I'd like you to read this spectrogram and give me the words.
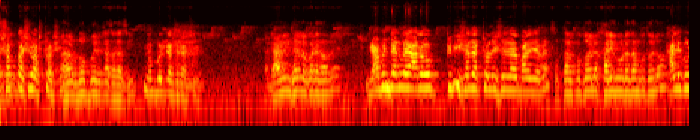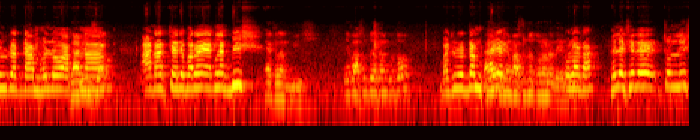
সপ্তাশি অষ্টআশি। নব্বইয়ের কাছাকাছি। নব্বইয়ের কাছাকাছি। গ্রামীণ থাকলে টাকা হবে? গ্রামীণ থাকলে আরও তিরিশ হাজার চল্লিশ হাজার বাড়ে যাবে। আচ্ছা তার কত হলো? খালি গরুটার দাম কত হলো? খালি গরুটার দাম হলো আপনার আট আট চারে বারো এক লাখ বিশ। এক লাখ বিশ। এই বাসুটার দাম কত? বাছুরের দাম তোলাটা ফেলে ছেড়ে চল্লিশ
